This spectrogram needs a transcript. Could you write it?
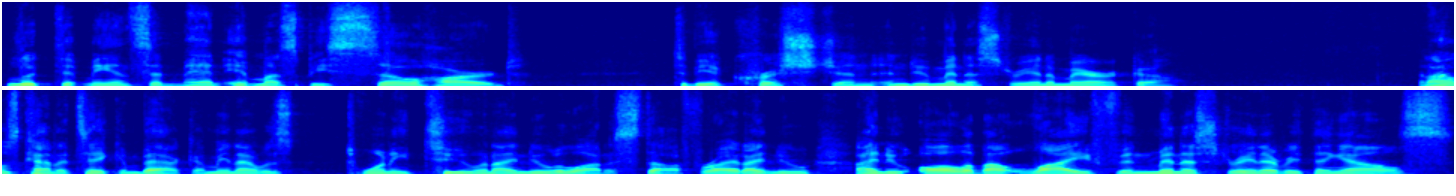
looked at me and said, Man, it must be so hard to be a Christian and do ministry in America. And I was kind of taken back. I mean, I was 22 and I knew a lot of stuff, right? I knew, I knew all about life and ministry and everything else.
